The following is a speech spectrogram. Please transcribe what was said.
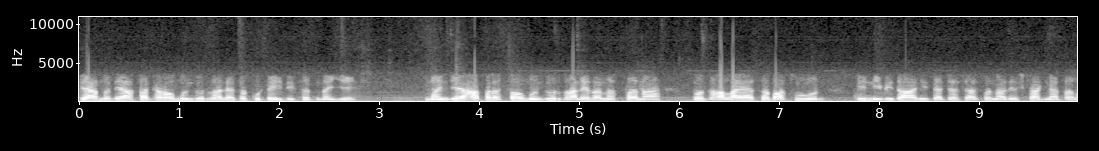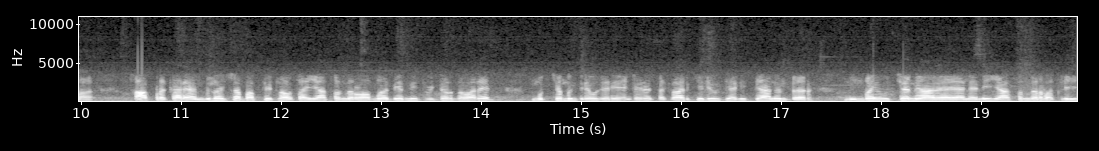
त्यामध्ये असा ठराव मंजूर झाल्याचं कुठेही दिसत नाहीये. म्हणजे हा प्रस्ताव मंजूर झालेला नसताना तो झालाय असं भासवून ती निविदा आणि त्याचा शासन आदेश काढण्यात आला. हा प्रकार अँब्युलन्सच्या बाबतीतला होता. या संदर्भामध्ये मी ट्विटरद्वारे मुख्यमंत्री वगैरे यांच्याकडे तक्रार केली होती आणि त्यानंतर मुंबई उच्च न्यायालयाने या संदर्भातली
